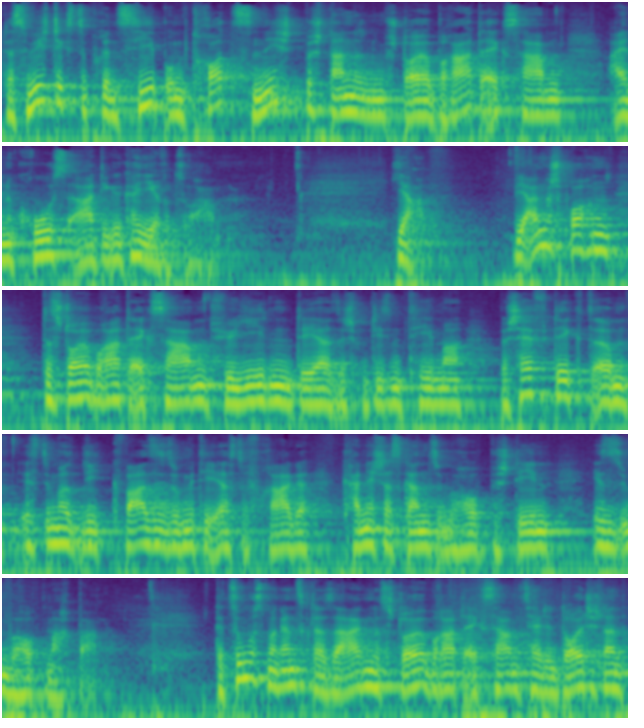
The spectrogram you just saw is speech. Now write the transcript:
das wichtigste Prinzip, um trotz nicht bestandenem Steuerberaterexamen eine großartige Karriere zu haben. Ja, wie angesprochen, das Steuerberaterexamen für jeden, der sich mit diesem Thema beschäftigt, ähm, ist immer die quasi somit die erste Frage, kann ich das Ganze überhaupt bestehen? Ist es überhaupt machbar? Dazu muss man ganz klar sagen, das Steuerberaterexamen zählt in Deutschland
